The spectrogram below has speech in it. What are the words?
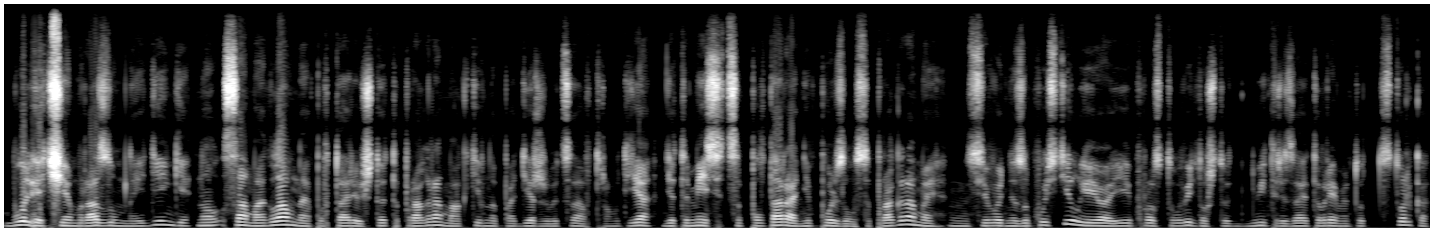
более чем разумные деньги, но самое главное, повторюсь, что эта программа активно поддерживается автором. Вот я где-то месяца полтора не пользовался программой, сегодня запустил ее и просто увидел, что Дмитрий за это время тут столько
